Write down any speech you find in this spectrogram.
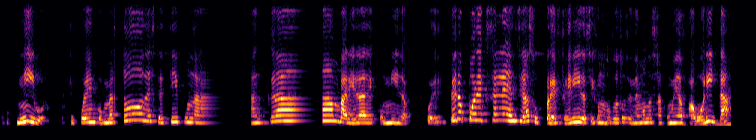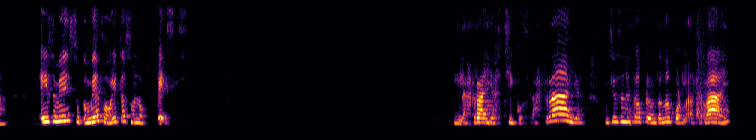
omnívoros, porque pueden comer todo este tipo, una gran variedad de comida. Pero por excelencia, su preferido, así como nosotros tenemos nuestra comida favorita, ellos también su comida favorita son los peces. Y las rayas, chicos, las rayas. Muchos han estado preguntando por las rayas.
